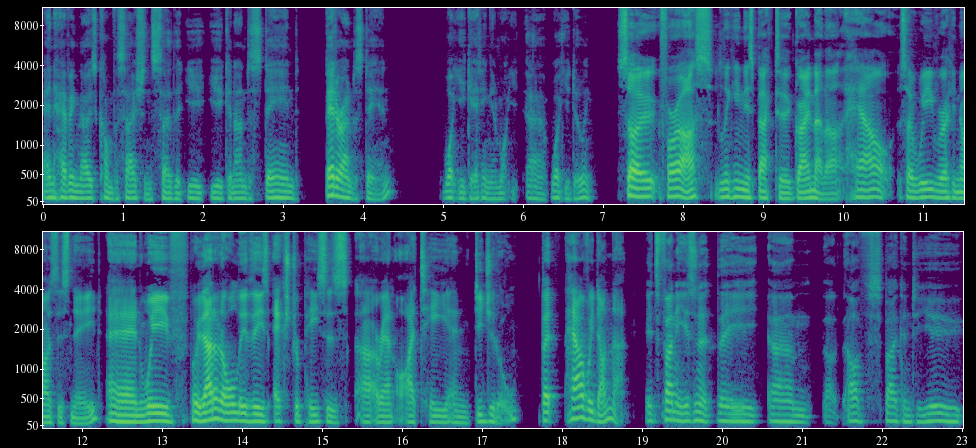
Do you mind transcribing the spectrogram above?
and having those conversations so that you, you can understand better understand what you're getting and what you, uh, what you're doing. So for us, linking this back to Grey Matta, how so we recognise this need, and we've we've added all of these extra pieces uh, around IT and digital. But how have we done that? It's funny, isn't it? The um, I've spoken to you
